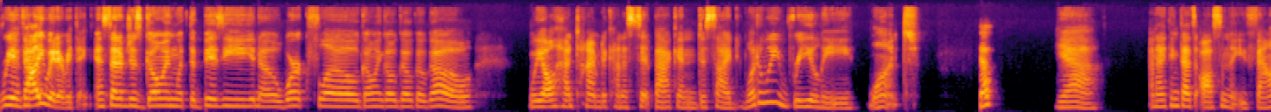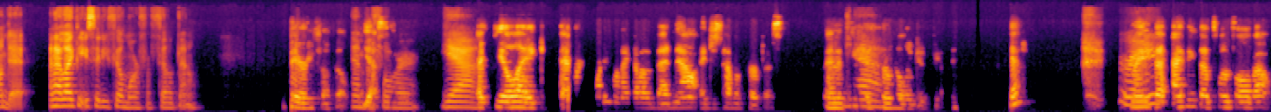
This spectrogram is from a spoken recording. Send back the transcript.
reevaluate everything instead of just going with the busy, you know, workflow, going, go, go, go, go. We all had time to kind of sit back and decide what do we really want? yeah. Yeah. And I think that's awesome that you found it. And I like that you said you feel more fulfilled now Very fulfilled. than Yes, before. Yeah. I feel like every morning when I get out of bed now, I just have a purpose, and it's it's a really good feeling. Yeah, and I Right. that I think that's what it's all about.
